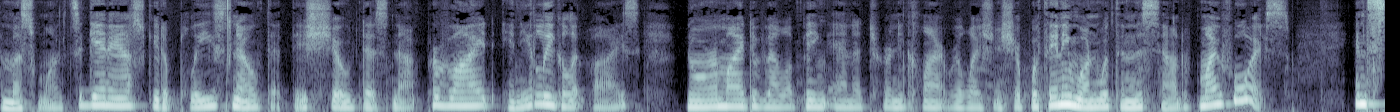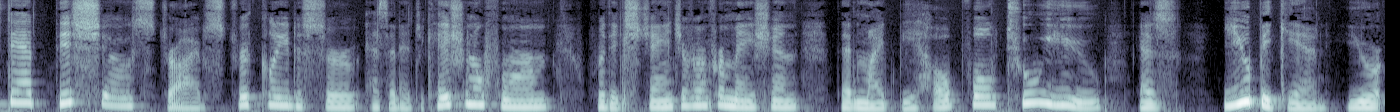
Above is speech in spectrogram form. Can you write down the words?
I must once again ask you to please note that this show does not provide any legal advice, nor am I developing an attorney client relationship with anyone within the sound of my voice. Instead, this show strives strictly to serve as an educational forum for the exchange of information that might be helpful to you as you begin your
